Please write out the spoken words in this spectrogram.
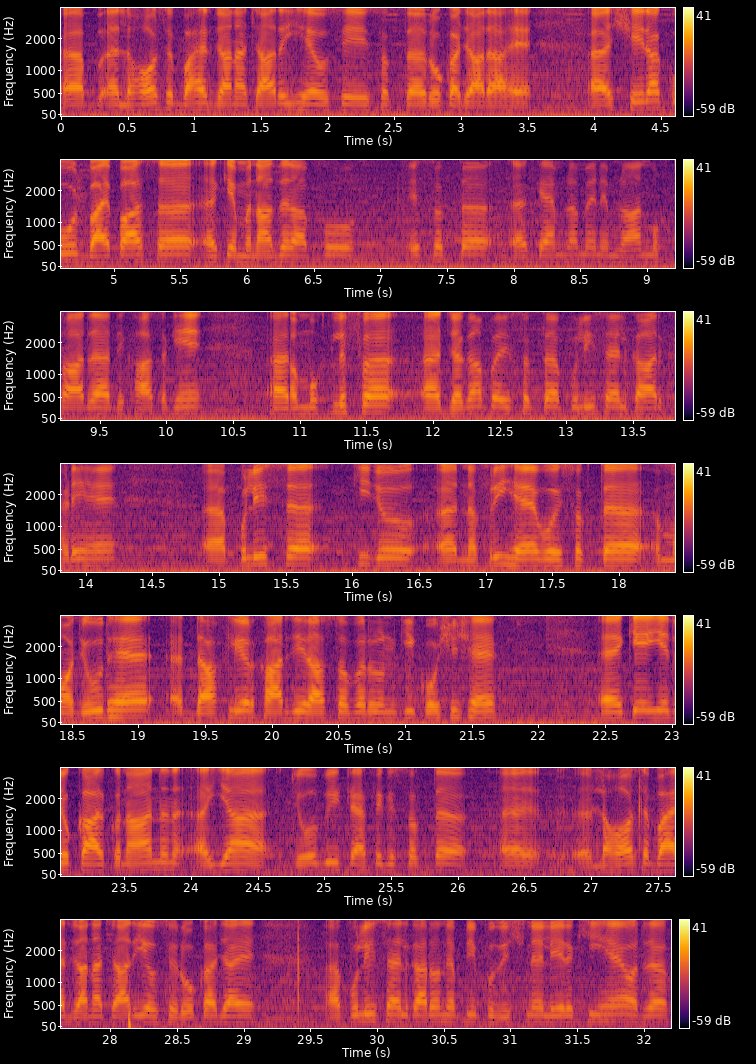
लाहौर से बाहर जाना चाह रही है, उसे इस वक्त रोका जा रहा है। शेरा कोट बाईपास के मनाजर आपको इस वक्त कैमरा मैन इमरान मुख्तार दिखा सकें। मुख्तलिफ़ जगह पर इस वक्त पुलिस एहलकार खड़े हैं। पुलिस की जो नफरी है, वो इस वक्त मौजूद है। दाखिली और ख़ारजी रास्तों पर उनकी कोशिश है कि ये जो कारकुनान या जो भी ट्रैफ़िक इस वक्त लाहौर से बाहर जाना चाह रही है, उसे रोका जाए। पुलिस एहलकारों ने अपनी पोजीशनें ले रखी हैं और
